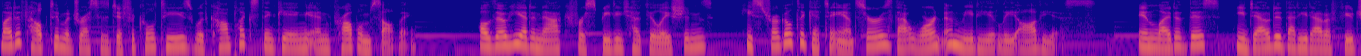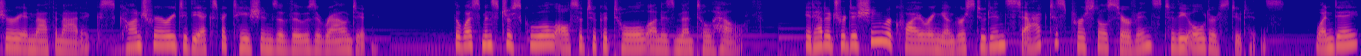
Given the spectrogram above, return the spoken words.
might have helped him address his difficulties with complex thinking and problem solving. Although he had a knack for speedy calculations, he struggled to get to answers that weren't immediately obvious. In light of this, he doubted that he'd have a future in mathematics, contrary to the expectations of those around him. The Westminster School also took a toll on his mental health. It had a tradition requiring younger students to act as personal servants to the older students. One day,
